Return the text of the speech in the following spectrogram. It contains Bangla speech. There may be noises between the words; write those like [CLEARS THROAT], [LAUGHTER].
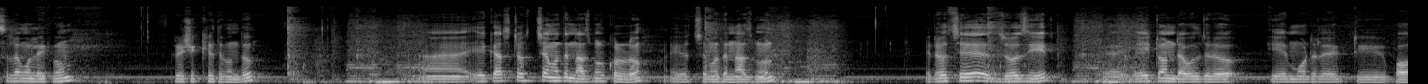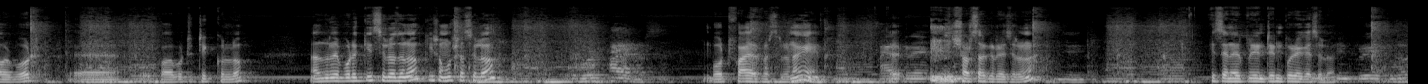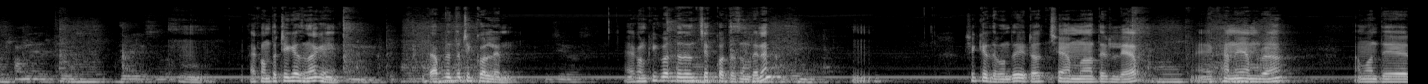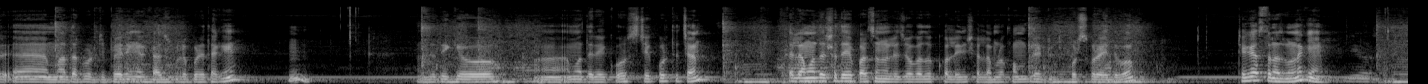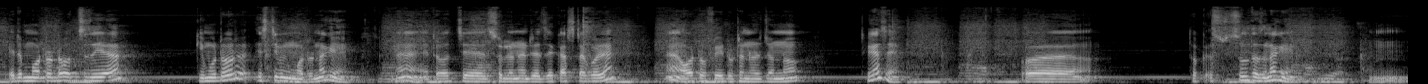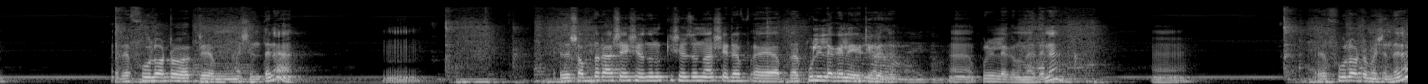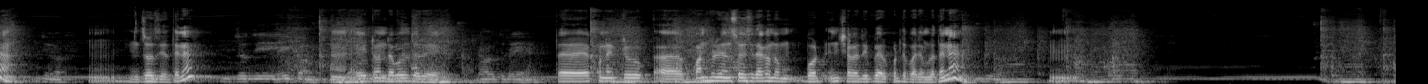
আসসালামু আলাইকুম প্রিয় শিক্ষার্থী বন্ধু। এই কাজটা হচ্ছে আমাদের নাজমুল করল এই হচ্ছে আমাদের নাজমুল। এটা হচ্ছে জোজির এইট ওয়ান ডাবল জিরো এর মডেলের একটি পাওয়ার বোর্ড পাওয়ার বোর্ডটি ঠিক করল। নাজমুলের বোর্ডে কী ছিল যেন? কী সমস্যা ছিল? বোর্ড ফায়ার করছে। বোর্ড ফায়ার করছিল নাকি? শর্ট সার্কিট [CLEARS THROAT] হয়েছিল না? কিচেনের প্রিন্ট টিন পড়ে গেছিল। এখন তো ঠিক আছে নাকি? আপনি তো ঠিক করলেন। এখন কি করতে চান? চেক করতেছেন তাই না? জি। শিক্ষার্থী বন্ধু এটা হচ্ছে আমাদের ল্যাব এখানে আমরা আমাদের মাদারবোর্ড রিপেয়ারিংয়ের কাজগুলো করে থাকি। হুম। যদি কেউ আমাদের এই কোর্সটি করতে চান তাহলে আমাদের সাথে পার্সোনালি যোগাযোগ করলে ইনশাল্লাহ আমরা কমপ্লিট কোর্স করাই দেবো। ঠিক আছে তো নাজমুল নাকি? এটা মোটরটা হচ্ছে যে কি মোটর? স্টিমিং মোটর নাকি? হ্যাঁ এটা হচ্ছে সোলিনাইডের যে কাজটা করে হ্যাঁ অটো ফিড ওঠানোর জন্য, ঠিক আছে? তো চলতেছে নাকি? এটা ফুল অটো একটা মেশিন তাই না। এটা শব্দটা আসে সেটার জন্য কিসের জন্য আসে? এটা আপনার পুলি লাগাইলে ঠিক আছে হ্যাঁ পুলি লাগানো নাই তাই না? হ্যাঁ ফুল অটো মেশিন তাই না? জজিয়ে তাই না? এই টন হ্যাঁ ডাবল এ। তা এখন একটু কনফিডেন্স হয়েছে এখন তো বোর্ড ইনশাল্লাহ রিপেয়ার করতে পারি আমরা তাই না।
